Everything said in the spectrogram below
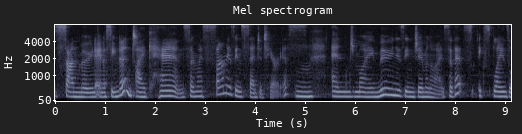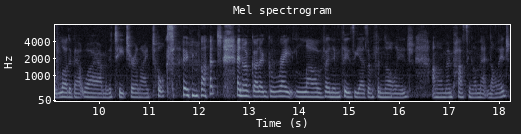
sun, moon, and ascendant? I can. So my sun is in Sagittarius Mm. and my moon is in Gemini. So that explains a lot about why I'm the teacher and I talk so much. And I've got a great love and enthusiasm for knowledge um, and passing on that knowledge.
